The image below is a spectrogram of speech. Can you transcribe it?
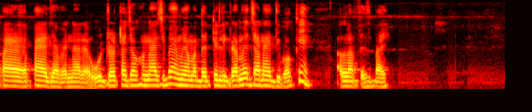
পাওয়া যাবেন আর উইড্রোটা যখন আসবে, আমি আমাদের টেলিগ্রামে জানাই দিব ওকে আল্লাহ হাফিজ বাই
